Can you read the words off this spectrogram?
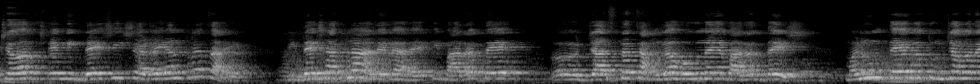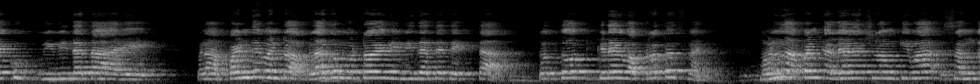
चर्च हे विदेशी षडयंत्रच आहे. विदेशातनं आलेलं आहे की भारत हे जास्त चांगलं होऊ नये भारत देश. म्हणून ते मग तुमच्यामध्ये खूप विविधता आहे. पण आपण जे म्हणतो आपला जो मोठा आहे विविधतेत एकता तो तो तिकडे वापरतच नाही. म्हणून आपण कल्याणाश्रम किंवा संघ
